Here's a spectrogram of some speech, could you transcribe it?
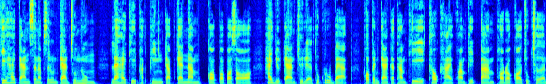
ที่ให้การสนับสนุนการชุมนุม และให้ที่พักพิงกับแกนนำกปปส ให้หยุดการช่วยเหลือทุกรูปแบบ เพราะเป็นการกระทำที่เข้าข่ายความผิดตามพรกฉุกเฉิน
